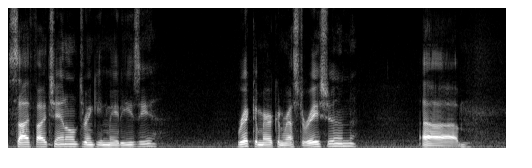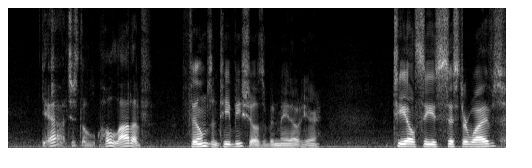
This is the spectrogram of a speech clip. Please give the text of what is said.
Sci Fi Channel, Drinking Made Easy, Rick, American Restoration. Um, yeah, just a whole lot of films and TV shows have been made out here. TLC's Sister Wives.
